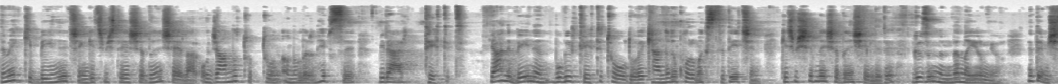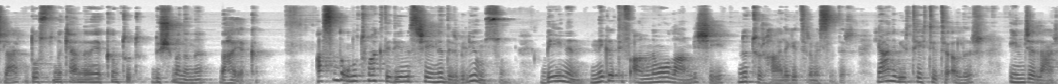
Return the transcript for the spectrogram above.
demek ki beynin için geçmişte yaşadığın şeyler, o canlı tuttuğun anıların hepsi birer tehdit. Yani beynin bu bir tehdit olduğu ve kendini korumak istediği için geçmişinde yaşadığın şeyleri gözünün önünden ayırmıyor. Ne demişler? Dostunu kendine yakın tut, düşmanını daha yakın. Aslında unutmak dediğimiz şey nedir biliyor musun? Beynin negatif anlamı olan bir şeyi nötr hale getirmesidir. Yani bir tehditi alır, inceler,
